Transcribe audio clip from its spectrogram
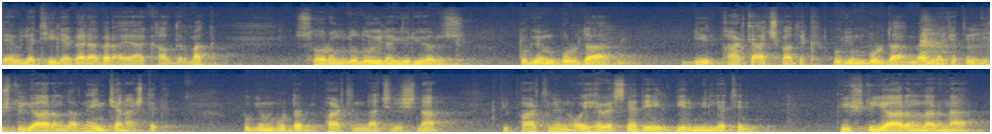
devletiyle beraber ayağa kaldırmak sorumluluğuyla yürüyoruz. Bugün burada bir parti açmadık. Bugün burada memleketin güçlü yarınlarına imkan açtık. Bugün burada bir partinin açılışına, bir partinin oy hevesine değil, bir milletin güçlü yarınlarına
